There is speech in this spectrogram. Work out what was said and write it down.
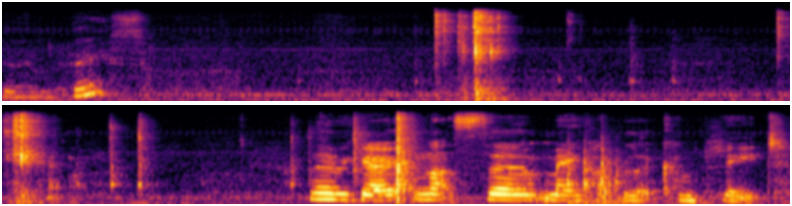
In place. Okay. There we go, and that's the makeup look complete.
